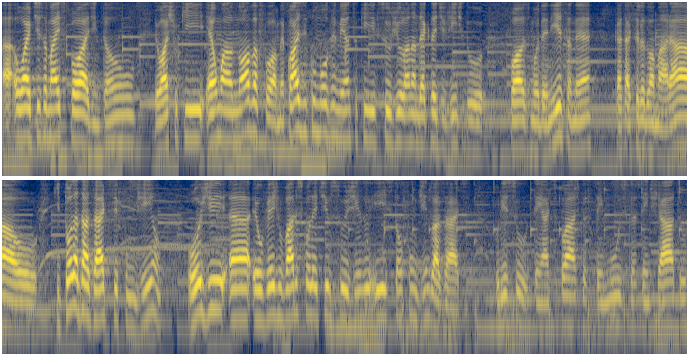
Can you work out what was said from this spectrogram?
a, o artista mais pode, então eu acho que é uma nova forma, é quase que um movimento que surgiu lá na década de 20 do pós-modernista, né? Com a Tarsila do Amaral, que todas as artes se fundiam. Hoje uh, eu vejo vários coletivos surgindo e estão fundindo as artes. Por isso tem artes plásticas, tem música, tem teatro,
